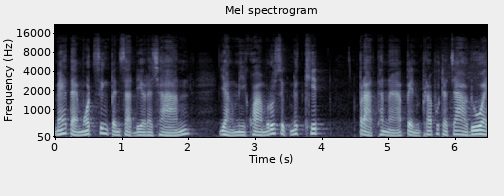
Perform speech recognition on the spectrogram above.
แม้แต่มดซึ่งเป็นสัตว์เดรัจฉานยังมีความรู้สึกนึกคิด ปรารถนาเป็นพระพุทธเจ้าด้วย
